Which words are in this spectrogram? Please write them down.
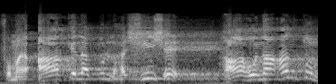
فرمایا آکلت الحشیش، ہا ہونا انتم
